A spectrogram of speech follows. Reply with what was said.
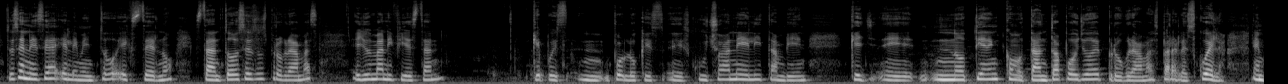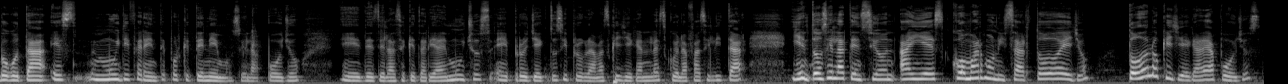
Entonces, en ese elemento externo están todos esos programas, ellos manifiestan que pues mm, por lo que escucho a Nelly también, que eh, no tienen como tanto apoyo de programas para la escuela. En Bogotá es muy diferente porque tenemos el apoyo eh, desde la Secretaría de muchos eh, proyectos y programas que llegan a la escuela a facilitar. Y entonces la atención ahí es cómo armonizar todo ello todo lo que llega de apoyos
